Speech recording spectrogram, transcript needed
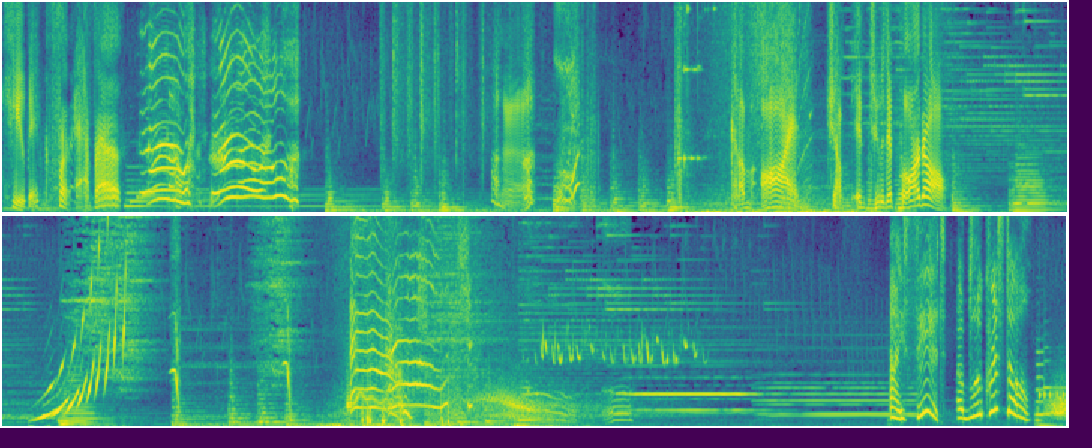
cubic forever? No, no. Come on, jump into the portal. A blue crystal.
